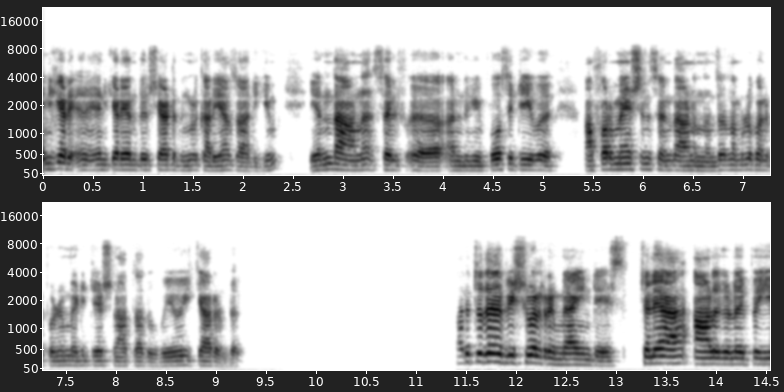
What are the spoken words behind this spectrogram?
എനിക്കറിയാം എനിക്കറിയാം തീർച്ചയായിട്ടും നിങ്ങൾക്ക് അറിയാൻ സാധിക്കും. എന്താണ് സെൽഫ് അല്ലെങ്കിൽ പോസിറ്റീവ് അഫർമേഷൻസ് എന്താണെന്നുണ്ട് നമ്മൾ പലപ്പോഴും മെഡിറ്റേഷനകത്ത് അത് ഉപയോഗിക്കാറുണ്ട്. അടുത്തത് വിഷ്വൽ റിമൈൻഡേഴ്സ് ചില ആളുകൾ ഇപ്പൊ ഈ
